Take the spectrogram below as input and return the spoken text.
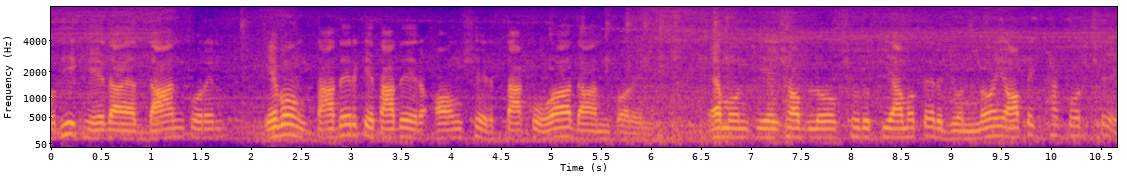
অধিক হেদায়াত দান করেন এবং তাদেরকে তাদের অংশের তাকোয়া দান করেন। এমনকি এসব লোক শুধু কিয়ামতের জন্যই অপেক্ষা করছে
